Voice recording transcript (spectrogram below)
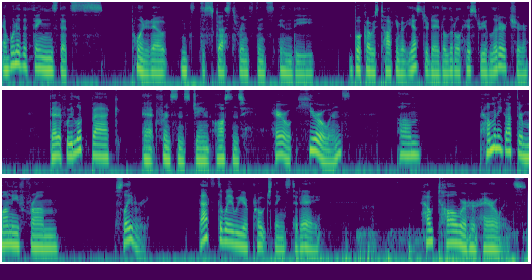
and one of the things that's pointed out and discussed, for instance, in the book I was talking about yesterday, The Little History of Literature, that if we look back at, for instance, Jane Austen's hero- heroines, um, how many got their money from slavery? That's the way we approach things today. How tall were her heroines?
